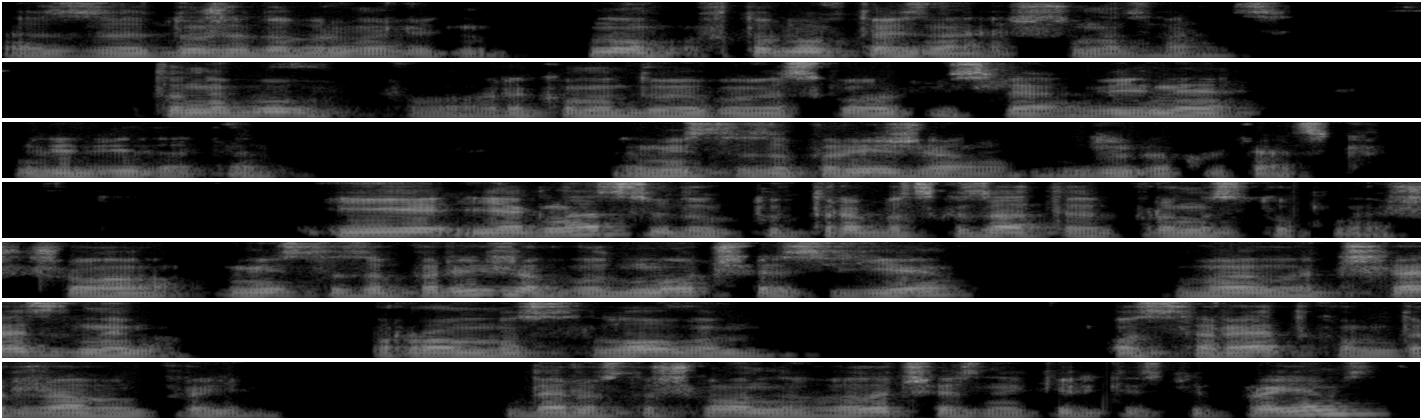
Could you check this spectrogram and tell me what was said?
з дуже добрими людьми. Ну, хто був, той знає, що називається. Хто не був, рекомендую обов'язково після війни відвідати. Місто Запоріжжя дуже крутяцьке. І як наслідок, тут треба сказати про наступне: що місто Запоріжжя водночас є величезним промисловим осередком держави України де розташована величезна кількість підприємств,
